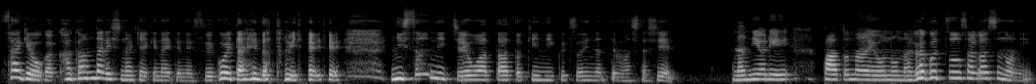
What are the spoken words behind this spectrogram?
作業がかがんだりしなきゃいけないってねすごい大変だったみたいで 23日終わった後筋肉痛になってましたし何よりパートナー用の長靴を探すのに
